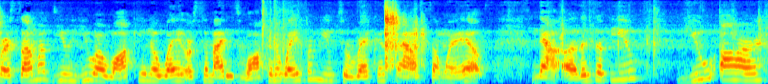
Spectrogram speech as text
For some of you, you are walking away or somebody's walking away from you to reconcile somewhere else. Now, others of you, you are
